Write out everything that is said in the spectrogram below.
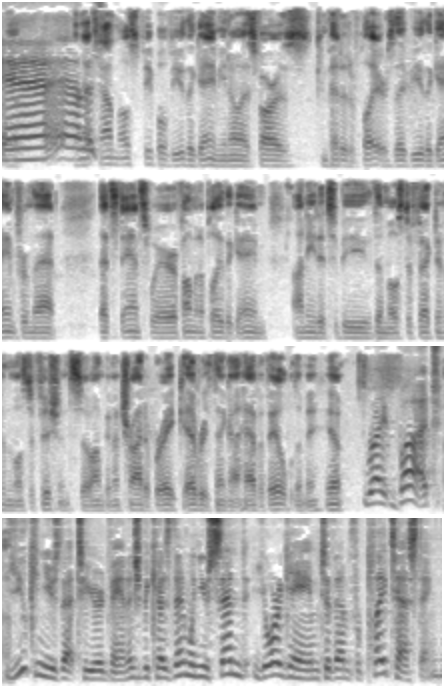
And And that's how most people view the game, you know, as far as competitive players. They view the game from that, that stance where if I'm going to play the game, I need it to be the most effective and the most efficient. So I'm going to try to break everything I have available to me. Yep. right but you can use that to your advantage because then when you send your game to them for playtesting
